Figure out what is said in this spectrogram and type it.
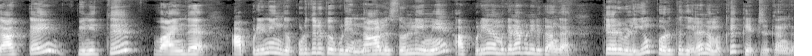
யாக்கை பிணித்து வாய்ந்த அப்படின்னு இங்கே கொடுத்துருக்கக்கூடிய நாலு சொல்லியுமே அப்படியே நமக்கு என்ன பண்ணியிருக்காங்க? தேர்வுலையும் பொறுத்துகையில் நமக்கு கேட்டிருக்காங்க.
